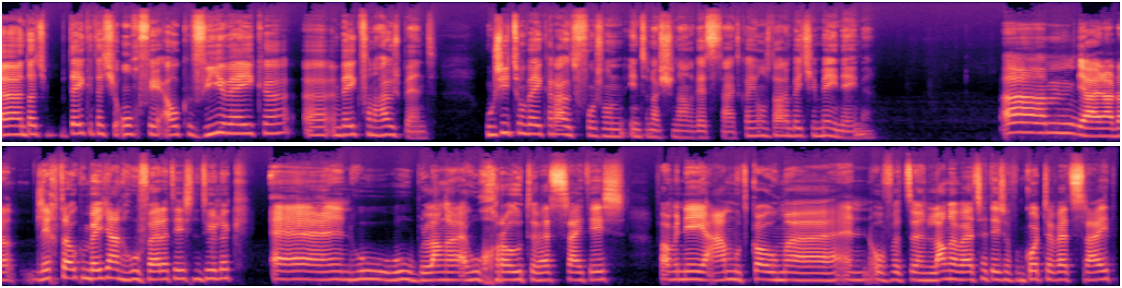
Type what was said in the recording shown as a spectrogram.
Eh, dat betekent dat je ongeveer elke vier weken eh, een week van huis bent. Hoe ziet zo'n week eruit voor zo'n internationale wedstrijd? Kan je ons daar een beetje meenemen? Ehm, ja, nou, dat ligt er ook een beetje aan hoe ver het is natuurlijk. En hoe, hoe belangrijk, hoe groot de wedstrijd is. Van wanneer je aan moet komen en of het een lange wedstrijd is of een korte wedstrijd.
